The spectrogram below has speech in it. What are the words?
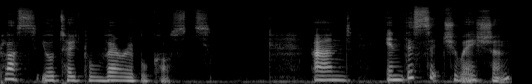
plus your total variable costs. And in this situation,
